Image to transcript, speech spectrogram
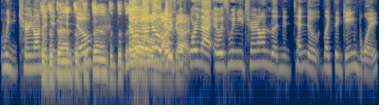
when you turn on a Nintendo. No, no, Oh no. It was God. before that. It was when you turn on the Nintendo, like the Game Boy.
